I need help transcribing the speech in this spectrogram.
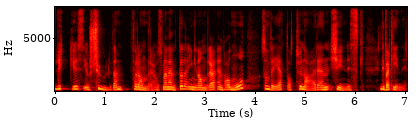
lykkes i å skjule dem for andre. Og som jeg nevnte, Det er ingen andre enn Valmont som vet at hun er en kynisk libertiner.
